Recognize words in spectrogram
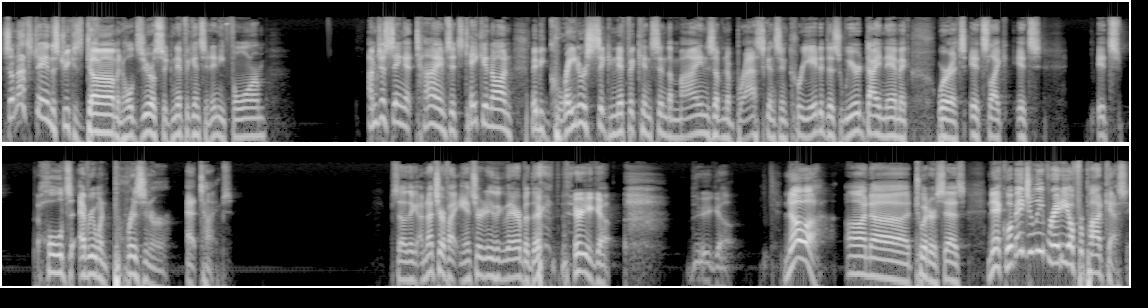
So I'm not saying the streak is dumb and holds zero significance in any form. I'm just saying at times it's taken on maybe greater significance in the minds of Nebraskans and created this weird dynamic where it's it's like it's it's holds everyone prisoner at times. So they, I'm not sure if I answered anything there, but there there you go. There you go. Noah on uh, Twitter says, Nick, what made you leave radio for podcasting?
